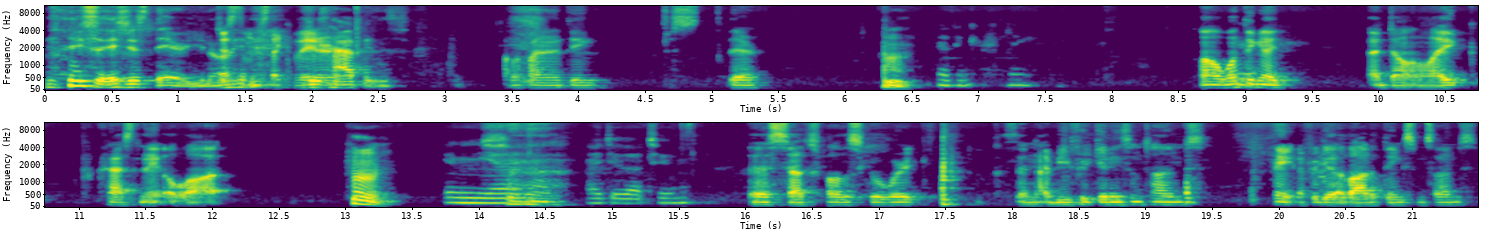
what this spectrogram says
he said it's just there, you know. Just, just like it just happens. I don't find anything. Just there. I think you're funny. Uh, one thing I I don't like procrastinate a lot. Hmm. And yeah, I do that too. That sucks about the schoolwork. Cause then I'd be forgetting sometimes. Hey, I forget a lot of things sometimes.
